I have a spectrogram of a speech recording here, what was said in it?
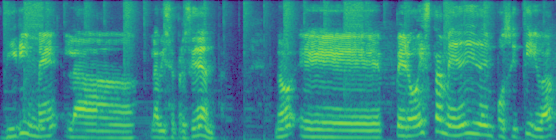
dirime la, vicepresidenta. ¿no? Eh, pero esta medida impositiva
